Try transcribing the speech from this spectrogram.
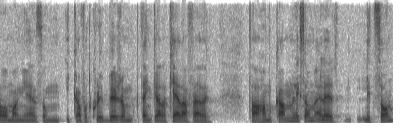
og mange som ikke har fått klubber, som tenker at ok, da får jeg ta HamKam, liksom. Eller litt sånn.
